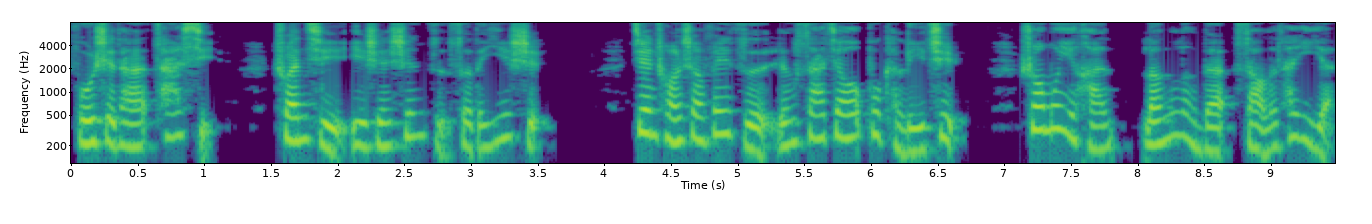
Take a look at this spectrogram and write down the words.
服侍她擦洗，穿起一身深紫色的衣饰。见床上妃子仍撒娇不肯离去，双目一寒，冷冷地扫了他一眼。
